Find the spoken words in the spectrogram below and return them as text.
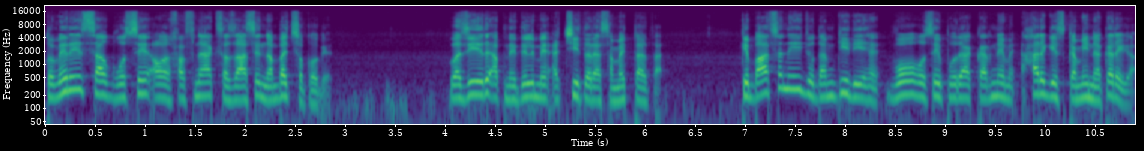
तो मेरे सब गुस्से और खफनाक सज़ा से न बच सकोगे। वज़ीर अपने दिल में अच्छी तरह समझता था कि बादशाह ने जो धमकी दी है, वो उसे पूरा करने में हरगिज़ कमी न करेगा।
